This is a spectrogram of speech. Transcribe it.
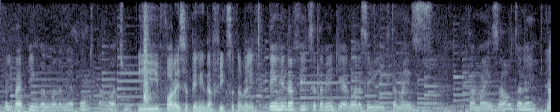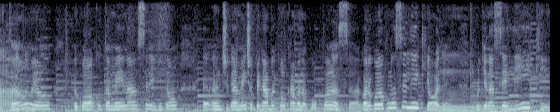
Então ele vai pingando lá na minha conta, tá ótimo. E fora isso, você tem renda fixa também? Tenho renda fixa também, que agora a Selic tá mais tá mais alta, né? Caraca. Então eu eu coloco também na Selic. Então, eh, antigamente eu pegava e colocava na poupança, agora eu coloco na Selic, olha. Hum. Porque na Selic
